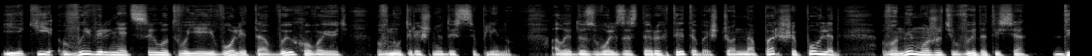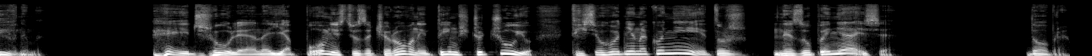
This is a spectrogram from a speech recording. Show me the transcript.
і які вивільнять силу твоєї волі та виховають внутрішню дисципліну. Але дозволь застерегти тебе, що на перший погляд вони можуть видатися дивними. Гей, Джуліане, я повністю зачарований тим, що чую. Ти сьогодні на коні, тож не зупиняйся. Добре.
